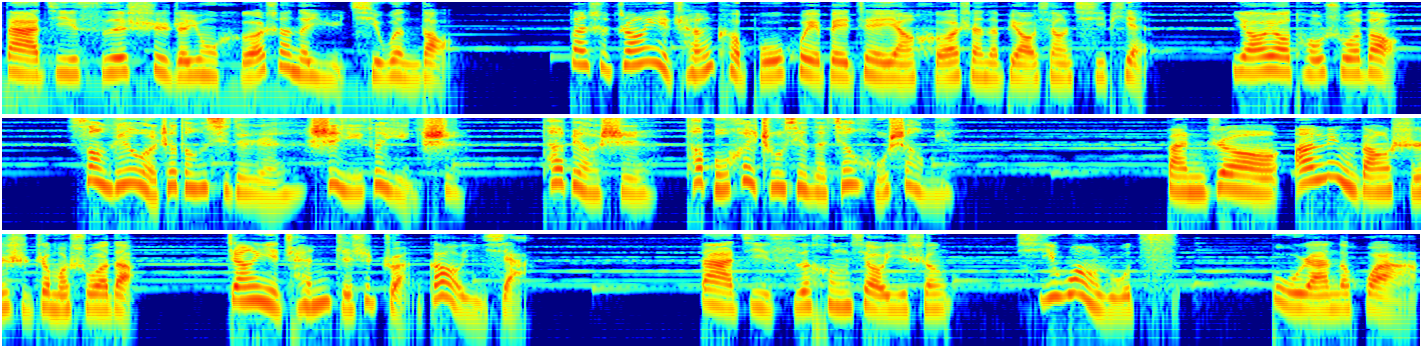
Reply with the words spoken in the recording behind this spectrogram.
大祭司试着用和善的语气问道，但是张逸晨可不会被这样和善的表象欺骗，摇摇头说道：“送给我这东西的人是一个隐士，他表示他不会出现在江湖上面。”反正安令当时是这么说的，张逸晨只是转告一下。大祭司哼笑一声，希望如此，不然的话，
